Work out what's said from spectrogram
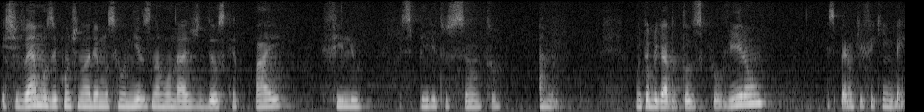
Estivemos e continuaremos reunidos na bondade de Deus que é Pai, Filho, Espírito Santo. Amém. Muito obrigado a todos que ouviram. Espero que fiquem bem.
